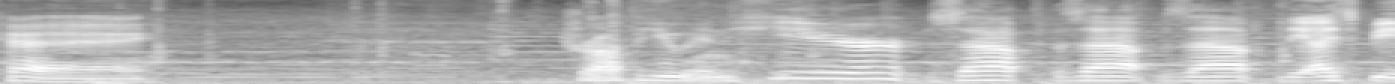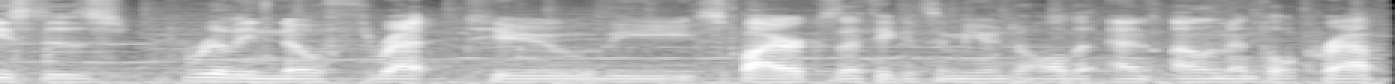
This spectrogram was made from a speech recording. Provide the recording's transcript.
Okay. Drop you in here. Zap, zap, zap. The Ice Beast is really no threat to the Spire because I think it's immune to all the elemental crap.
